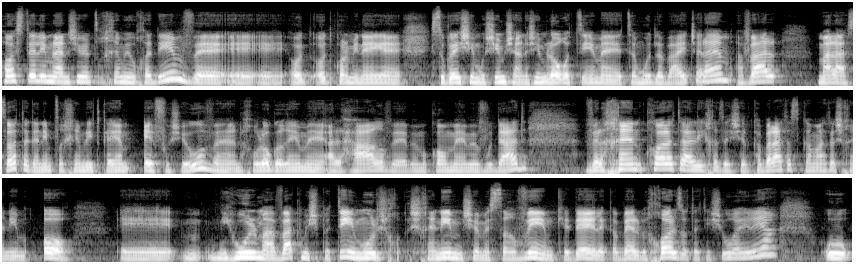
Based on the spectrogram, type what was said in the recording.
הוסטלים לאנשים עם צרכים מיוחדים ועוד עוד כל מיני אה, סוגי שימושים שאנשים לא רוצים אה, צמוד לבית שלהם, אבל מה לעשות, הגנים צריכים להתקיים איפשהו, ואנחנו לא גרים אה, על הר ובמקום מבודד, ולכן כל התהליך הזה של קבלת הסכמת השכנים, או אה, ניהול מאבק משפטי מול שכנים שמסרבים כדי לקבל בכל זאת את אישור העירייה, הוא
